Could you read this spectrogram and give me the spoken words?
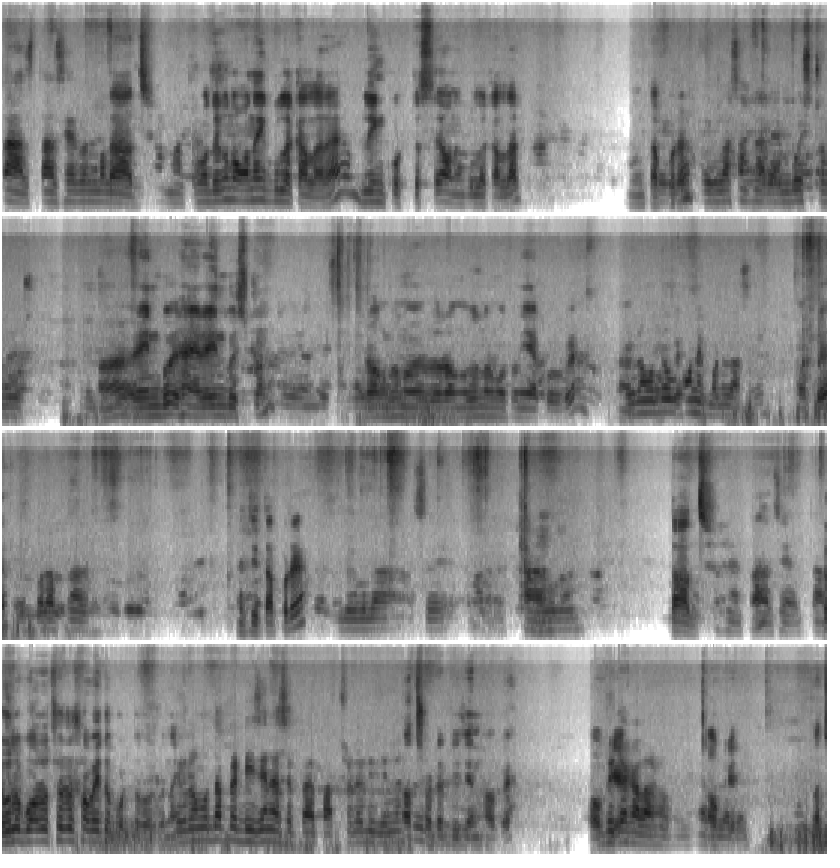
তাজ তাজ হেয়ারব্যান্ড বলে তাজ। মধ্যে কিন্তু অনেকগুলা কালার হ্যাঁ? ব্লিঙ্ক করতেছে অনেকগুলা কালার তারপরে? এগুলো আছে আপনার র্যাম্বো স্টোনের রেইনবো হ্যাঁ রেইনবো স্টোন রংধনু রংধনুর মতন ইয়া করবে। এগুলোর মধ্যে অনেক মডেল আছে। ওকে তারপর আপনার জি তারপরে? যেগুলো আছে আপনার খাড়াগুলো তাজ। হ্যাঁ তাজ হ্যাঁ এগুলো বড় ছোট সবাই তো পড়তে পারবে না এগুলোর মধ্যে আপনার ডিজাইন আছে প্রায় পাঁচ ছটা ডিজাইন পাঁচ আছে ছটা ডিজাইন হবে। দুইটা কালার হবে ওকে পাঁচ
